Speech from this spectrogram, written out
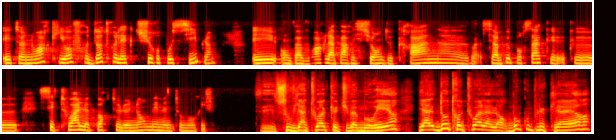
est un noir qui offre d'autres lectures possibles. Et on va voir l'apparition de crânes. C'est un peu pour ça que, que ces toiles portent le nom Memento Mori. Souviens-toi que tu vas mourir. Il y a d'autres toiles alors beaucoup plus claires.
